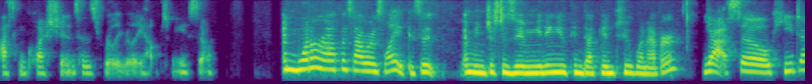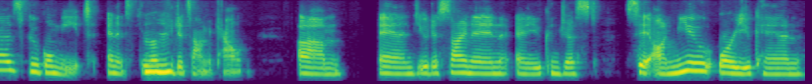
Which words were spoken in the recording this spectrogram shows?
asking questions has really, really helped me. So and what are office hours like? Is it, I mean, just a Zoom meeting you can duck into whenever? Yeah. So he does Google Meet and it's through mm-hmm. our Puget Sound account. Um, and you just sign in and you can just sit on mute or you can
